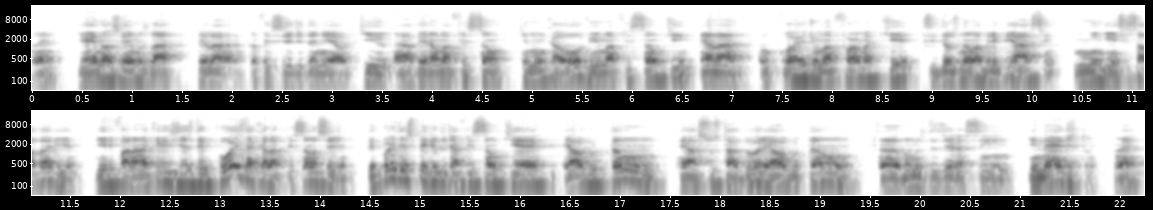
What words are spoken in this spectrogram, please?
né? E aí nós vemos lá pela profecia de Daniel que haverá uma aflição que nunca houve, uma aflição que ela ocorre de uma forma que, se Deus não abreviasse, ninguém se salvaria. E ele fala, naqueles dias depois daquela aflição, ou seja, depois desse período de aflição que é, é algo tão é assustador, é algo tão, uh, vamos dizer assim, inédito, não é?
